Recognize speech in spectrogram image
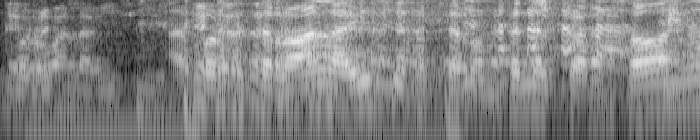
Te por- roban la bici. Ah, porque te roban la bici, pues te rompen el corazón, ¿no?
